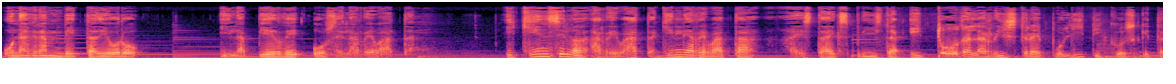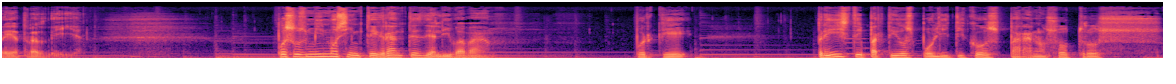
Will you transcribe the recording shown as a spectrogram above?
una gran veta de oro y la pierde o se la arrebatan. ¿Y quién se lo arrebata? ¿Quién le arrebata a esta expriista y toda la ristra de políticos que trae atrás de ella? Pues sus mismos integrantes de Alibaba. Porque priista y partidos políticos para nosotros,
